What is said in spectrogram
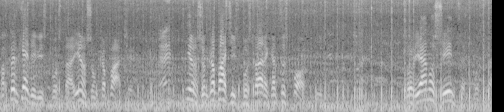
Ma perché devi spostare? Io non sono capace. Eh? Io non sono capace di spostare, cazzo sposti. Proviamo senza spostare.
